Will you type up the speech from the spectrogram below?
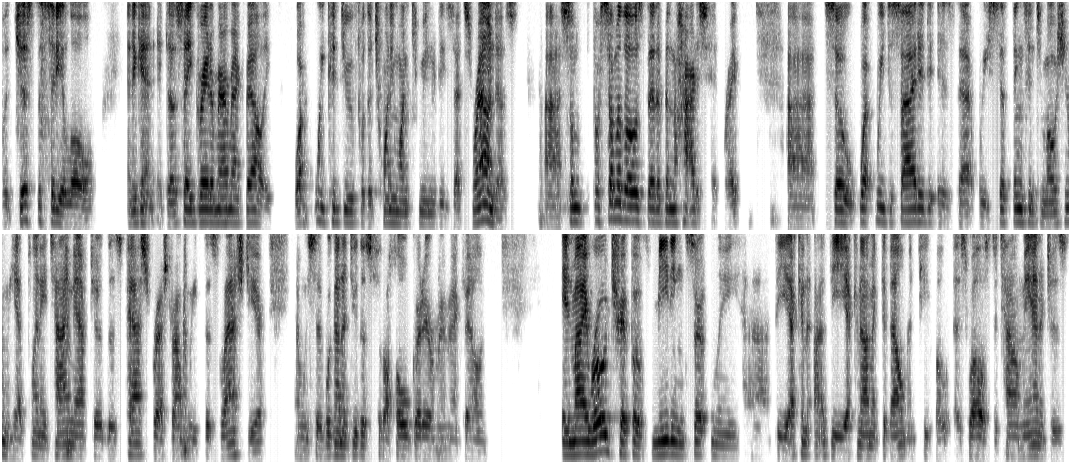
with just the city of Lowell, and again, it does say Greater Merrimack Valley, what we could do for the 21 communities that surround us, uh, some for some of those that have been the hardest hit, right? Uh, so what we decided is that we set things into motion. We had plenty of time after this past restaurant week this last year, and we said we're going to do this for the whole Greater Merrimack Valley in my road trip of meeting certainly uh, the, econ uh, the economic development people as well as the town managers,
